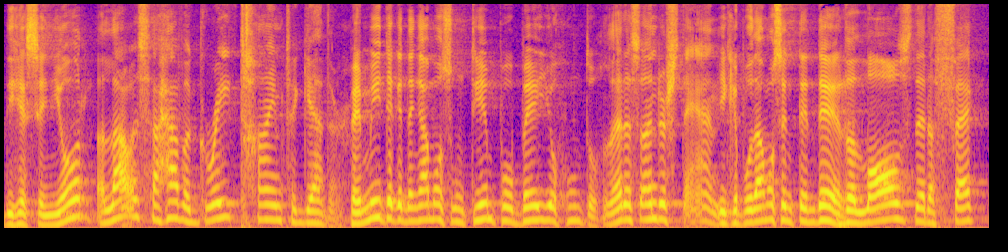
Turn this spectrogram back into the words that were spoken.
Dije, Señor, allow us to have a great time together. permite que tengamos un tiempo bello juntos Let us understand y que podamos entender the laws that affect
